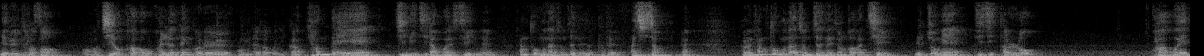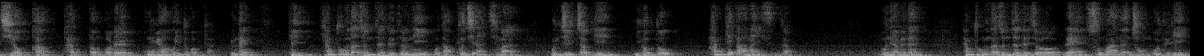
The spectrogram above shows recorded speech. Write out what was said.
예를 들어서 어, 지역하고 관련된 거를 고민하다 보니까 현대의 지리지라고 할 수 있는 향토문화 전자대전 다들 아시죠? 네. 그런 향토문화 전자대전과 같이 일종의 디지털로 과거에 지역학 했던 거를 공유하고 있는 겁니다. 근데 향토문화 전자대전이 뭐 나쁘진 않지만 본질적인 이것도 한계가 하나 있습니다. 뭐냐면은 향토문화 전자대전의 수많은 정보들이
